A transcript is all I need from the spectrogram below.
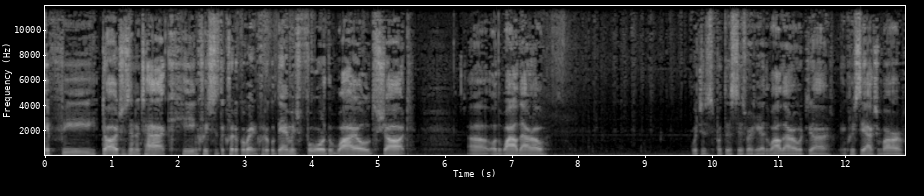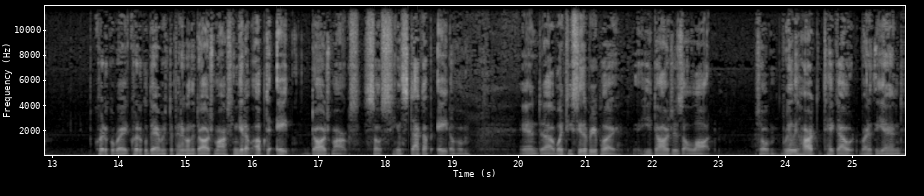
if he dodges an attack, he increases the critical rate and critical damage for the wild shot uh, or the wild arrow, which is what this is right here. The wild arrow would uh, increase the action bar, critical rate, critical damage, depending on the dodge marks. You can get up, up to eight dodge marks, so he can stack up eight of them. And uh, wait till you see the replay. He dodges a lot, so really hard to take out right at the end.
